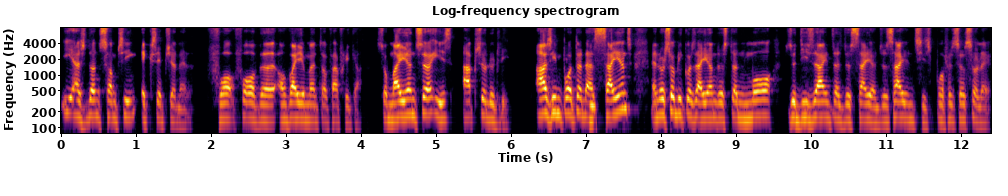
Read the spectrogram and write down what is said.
he has done something exceptional for, for the environment of Africa. So my answer is absolutely as important as science, and also because I understand more the design than the science. The science is Professor Soler.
